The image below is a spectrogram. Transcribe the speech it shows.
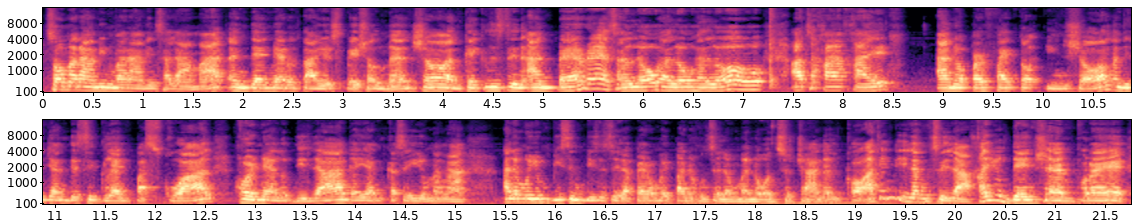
So maraming maraming salamat. And then meron tayo special mention kay Christine Ann Perez. Hello, hello, hello. At saka kay ano, Perfecto Insyong, ano dyan din si Glenn Pascual, Cornelo Dilag, ayan kasi yung mga alam mo yung busy-busy sila pero may panahon silang manood sa channel ko. At hindi lang sila, kayo din syempre.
